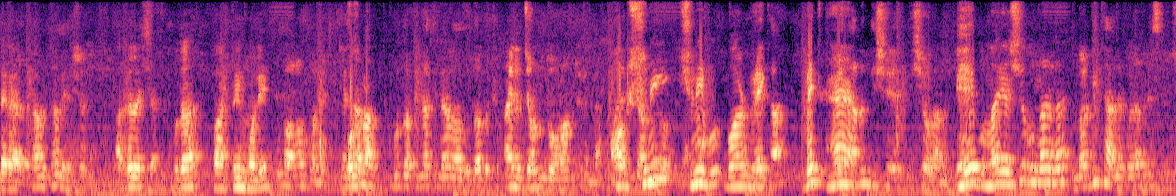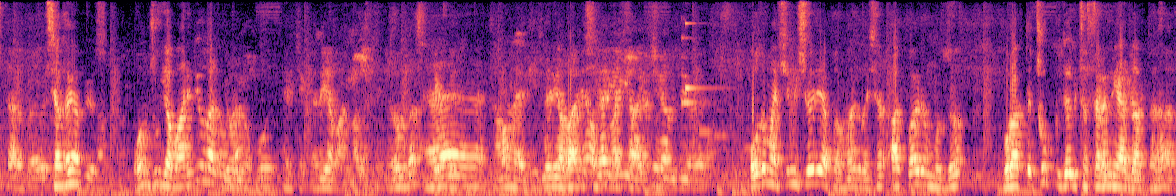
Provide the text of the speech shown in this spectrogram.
beraber? Tabii tabii yaşar. Arkadaşlar bu da farklı bir moli. Bu balon moli. Mesela zaman- burada platiler var, burada da çok aynı canlı doğuran türünden. Abi şu ne? Şu ne bu? Bu arada. Beta. Bet he. Beta'nın dişi, dişi olanı. E bunlar yaşıyor bunlarla. Bunlar bir tane koyabilirsin, iki tane koyabilirsin. Şaka yapıyorsun. Oğlum çok yabani diyorlardı Yok buna. yok bu erkekleri yabani. Erkekleri orada. He tamam erkekler Yabani yabani yan yaşayabiliyor. evet. O zaman şimdi şöyle yapalım arkadaşlar. Akvaryumumuzu Burak'ta çok güzel bir tasarım geldi aklına.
